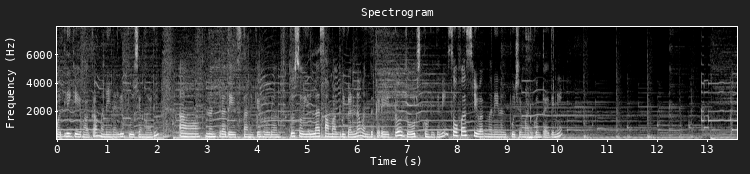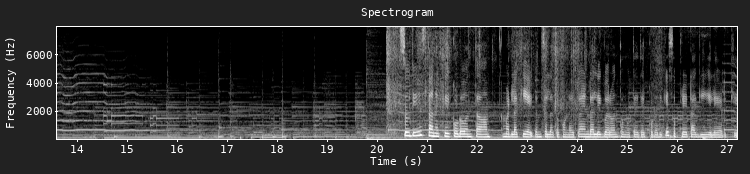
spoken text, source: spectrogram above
ಮೊದಲಿಗೆ ಇವಾಗ ಮನೆಯಲ್ಲಿ ಪೂಜೆ ಮಾಡಿ ನಂತರ ದೇವಸ್ಥಾನಕ್ಕೆ ಹೊರಡುವಂಥದ್ದು ಸೊ ಎಲ್ಲ ಸಾಮಗ್ರಿಗಳನ್ನ ಒಂದು ಕಡೆ ಇಟ್ಟು ಜೋಡಿಸ್ಕೊಂಡಿದ್ದೀನಿ. ಸೊ ಫಸ್ಟ್ ಇವಾಗ ಮನೆಯಲ್ಲಿ ಪೂಜೆ ಮಾಡ್ಕೊತಾ ಇದ್ದೀನಿ. ಸೊ ದೇವಸ್ಥಾನಕ್ಕೆ ಕೊಡುವಂಥ ಮಡ್ಲಕ್ಕಿ ಐಟಮ್ಸ್ ಎಲ್ಲ ತೊಗೊಂಡಾಯ್ತು. ಆ್ಯಂಡ್ ಅಲ್ಲಿಗೆ ಬರುವಂಥ ಮುತ್ತೈದೆಗೆ ಕೊಡೋದಕ್ಕೆ ಸಪ್ರೇಟಾಗಿ ಎಲೆ, ಅಡಿಕೆ,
